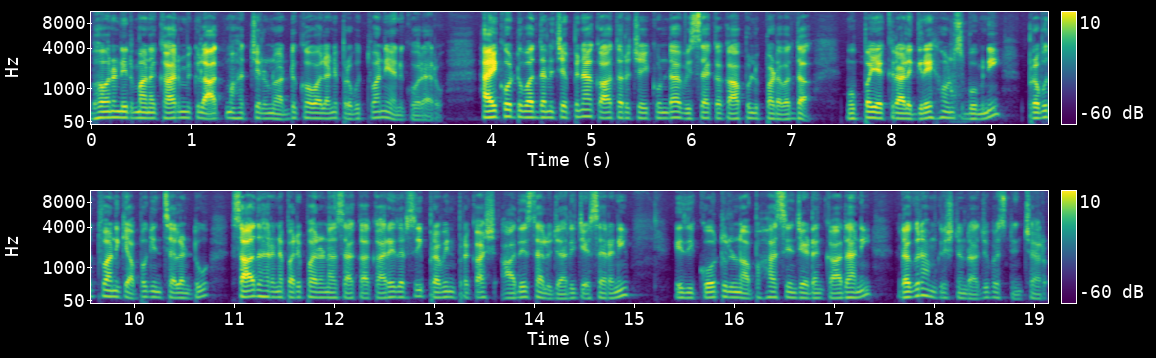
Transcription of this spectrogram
భవన నిర్మాణ కార్మికుల ఆత్మహత్యలను అడ్డుకోవాలని ప్రభుత్వాన్ని అని కోరారు. హైకోర్టు వద్దని చెప్పినా ఖాతరు చేయకుండా విశాఖ కాపులుప్పడ వద్ద ముప్పై ఎకరాల గ్రేహౌండ్స్ భూమిని ప్రభుత్వానికి అప్పగించాలంటూ సాధారణ పరిపాలనా శాఖ కార్యదర్శి ప్రవీణ్ ప్రకాష్ ఆదేశాలు జారీ చేశారని ఇది కోర్టులను అపహాస్యం చేయడం కాదా అని రఘురామకృష్ణరాజు ప్రశ్నించారు.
